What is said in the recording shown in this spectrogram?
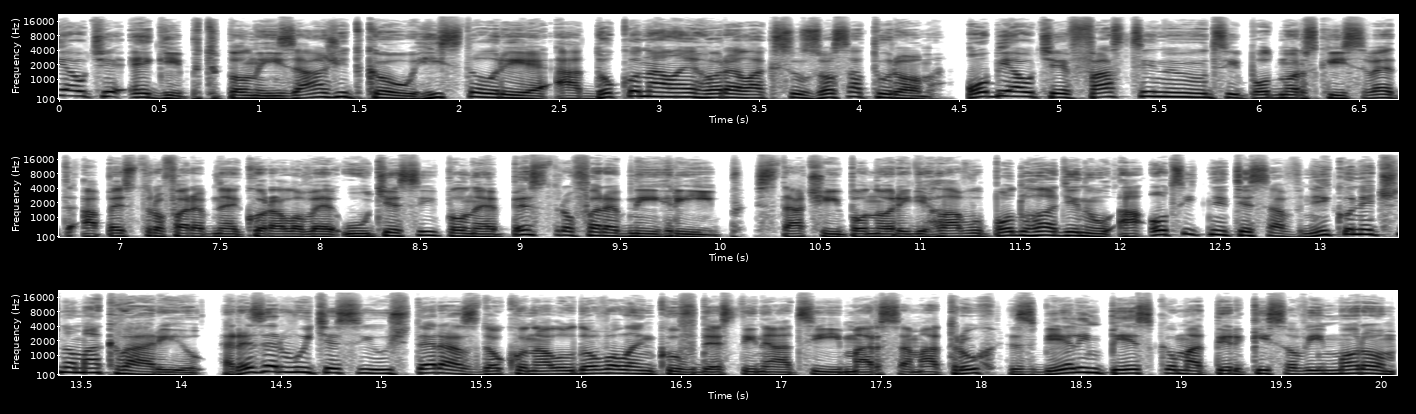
Objavte Egypt plný zážitkov, histórie a dokonalého relaxu so Saturom. Objavte fascinujúci podmorský svet a pestrofarebné koralové útesy plné pestrofarebných rýb. Stačí ponoriť hlavu pod hladinu a ocitnete sa v nekonečnom akváriu. Rezervujte si už teraz dokonalú dovolenku v destinácii Marsa Matruch s bielým pieskom a Tyrkisovým morom,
